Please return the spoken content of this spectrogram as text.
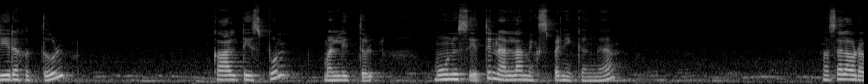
ஜீரகத்தூள் கால் டீஸ்பூன் மல்லித்தூள். மூணு சேர்த்து நல்லா மிக்ஸ் பண்ணிக்கோங்க. மசாலாவோட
